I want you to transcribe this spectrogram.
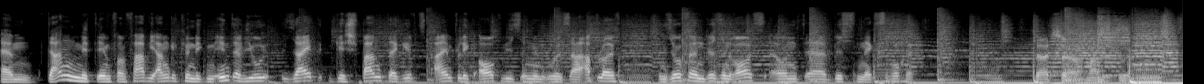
ähm, dann mit dem von Fabi angekündigten Interview. Seid gespannt, da gibt es Einblick auch, wie es in den USA abläuft. Insofern, wir sind raus und äh, bis nächste Woche. Ciao, ciao, mach's gut.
